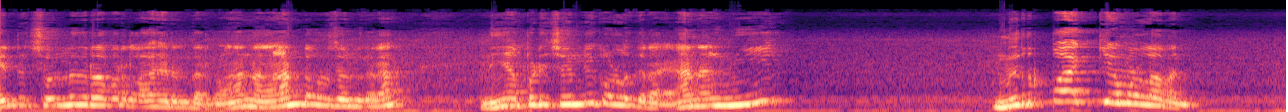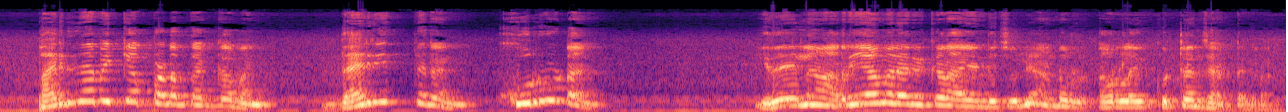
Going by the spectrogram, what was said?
என்று சொல்லுகிறவர்களாக இருந்தார்கள். ஆனால் ஆண்டவர் சொல்லுகிறான் நீ அப்படி சொல்லிக் கொள்ளுகிறாய். ஆனால் நீ நிர்பாக்கியமுள்ளவன் பரிதபிக்கப்படத்தக்கவன் தரித்திரன் குருடன் இதையெல்லாம் அறியாமல் இருக்கிறாய் என்று சொல்லி ஆண்டவர் அவர்களை குற்றம் சாட்டுகிறார்.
